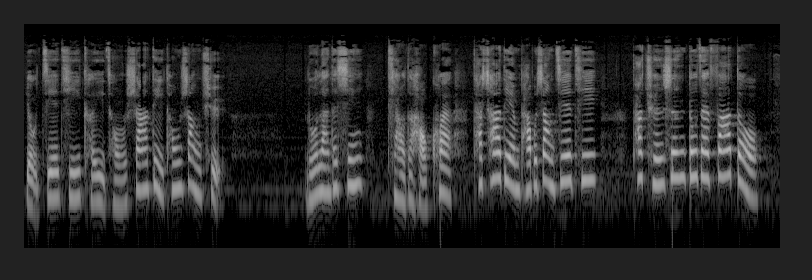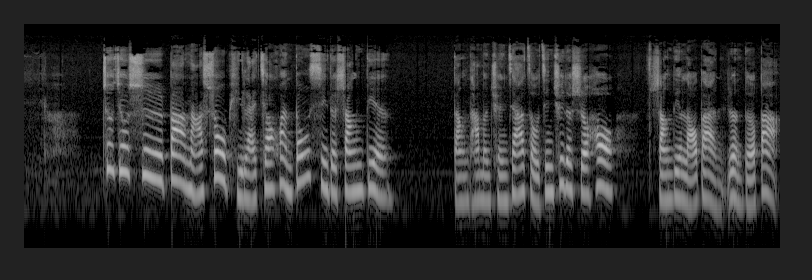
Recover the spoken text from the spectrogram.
有阶梯，可以从沙地通上去。罗兰的心跳得好快，他差点爬不上阶梯，他全身都在发抖。这就是爸拿兽皮来交换东西的商店。当他们全家走进去的时候，商店老板认得爸。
